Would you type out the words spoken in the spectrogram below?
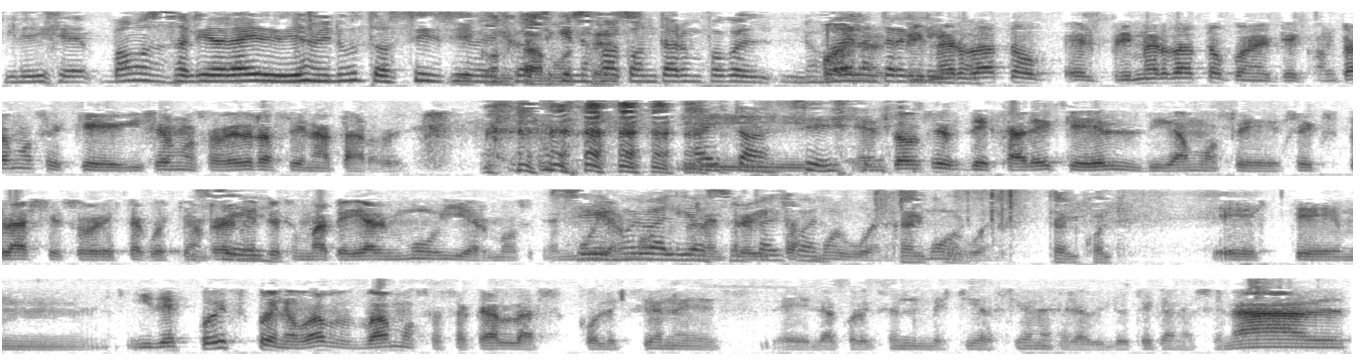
y le dije, vamos a salir al aire 10 minutos, sí, sí, me dijo, así que nos va a contar un poco, nos va a adelantar el, primer dato El primer dato con el que contamos es que Guillermo Saavedra cena tarde. Ahí está, sí. Entonces dejaré que él, digamos, se, explaye sobre esta cuestión. Realmente es un material muy hermoso, muy, hermoso, muy valioso, una entrevista muy buena, muy buena. Tal cual. Este, y después, bueno, vamos a sacar las colecciones, eh, la colección de investigaciones de la Biblioteca Nacional,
